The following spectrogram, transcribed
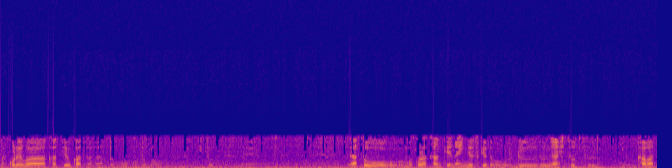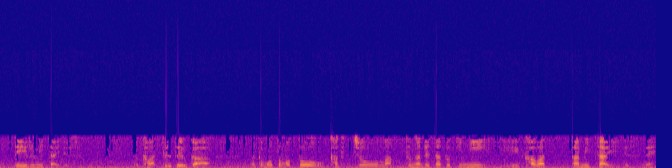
まあ、これは買ってよかったなと思うことの一つですね。であと、まあ、これは関係ないんですけどルールが一つ変わっているみたいです。変わってるというかなんかもともと拡張マップが出た時に変わったみたいですね。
